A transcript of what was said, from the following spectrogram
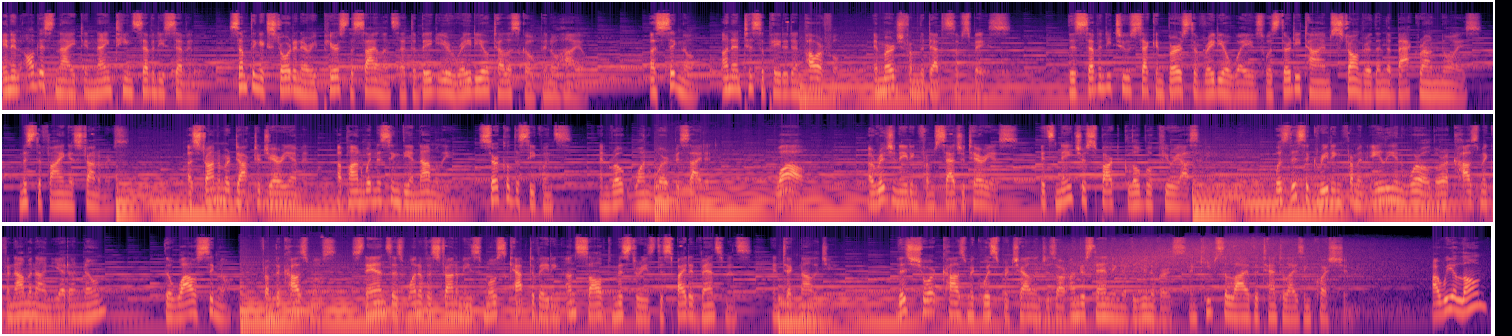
In an August night in 1977, something extraordinary pierced the silence at the Big Ear Radio Telescope in Ohio. A signal, unanticipated and powerful, emerged from the depths of space. This 72 second burst of radio waves was 30 times stronger than the background noise, mystifying astronomers. Astronomer Dr. Jerry Ehman, upon witnessing the anomaly, circled the sequence and wrote one word beside it Wow! Originating from Sagittarius, its nature sparked global curiosity. Was this a greeting from an alien world or a cosmic phenomenon yet unknown? The WOW signal, from the cosmos, stands as one of astronomy's most captivating unsolved mysteries despite advancements in technology. This short cosmic whisper challenges our understanding of the universe and keeps alive the tantalizing question Are we alone?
